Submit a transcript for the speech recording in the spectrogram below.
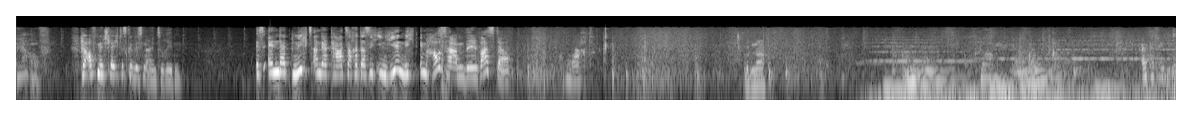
Hör auf. Hör auf, mir ein schlechtes Gewissen einzureden. Es ändert nichts an der Tatsache, dass ich ihn hier nicht im Haus haben will. Basta. Gute Nacht. Gute Nacht. Morgen. Ein Kaffee bitte.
